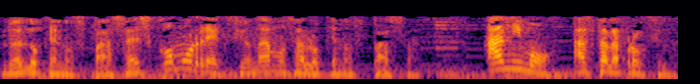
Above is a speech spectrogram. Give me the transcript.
no es lo que nos pasa, es cómo reaccionamos a lo que nos pasa. Ánimo, hasta la próxima.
